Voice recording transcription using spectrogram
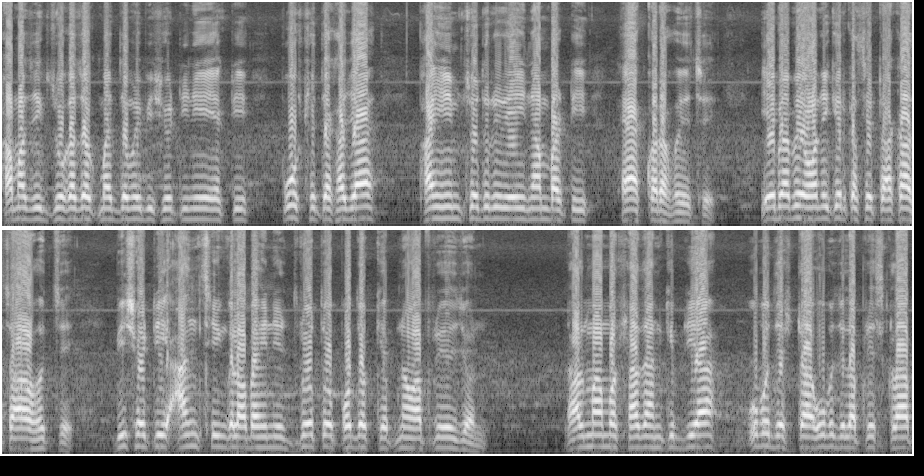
সামাজিক যোগাযোগ মাধ্যমে বিষয়টি নিয়ে একটি পোস্ট দেখা যায়। ফাহিম চৌধুরীর এই নাম্বারটি হ্যাক করা হয়েছে। এভাবে অনেকের কাছে টাকা চাওয়া হচ্ছে। বিষয়টি আইনশৃঙ্খলা বাহিনীর দ্রুত পদক্ষেপ নেওয়া প্রয়োজন। লাল মোহাম্মদ শাহজাহান কিবরিয়া, উপদেষ্টা, উপজেলা প্রেস ক্লাব,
